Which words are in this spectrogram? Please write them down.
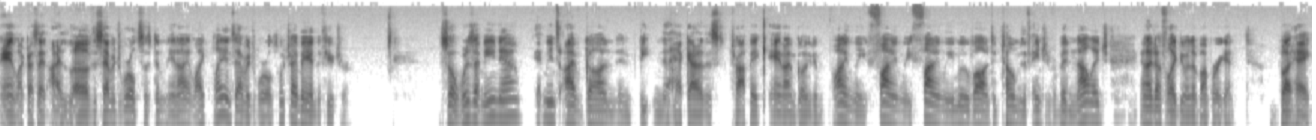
And like I said, I love the Savage World system, and I like playing Savage Worlds, which I may in the future. So, what does that mean now? It means I've gone and beaten the heck out of this topic, and I'm going to finally, finally, finally move on to Tomes of Ancient Forbidden Knowledge, and I don't feel like doing the bumper again. But hey,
